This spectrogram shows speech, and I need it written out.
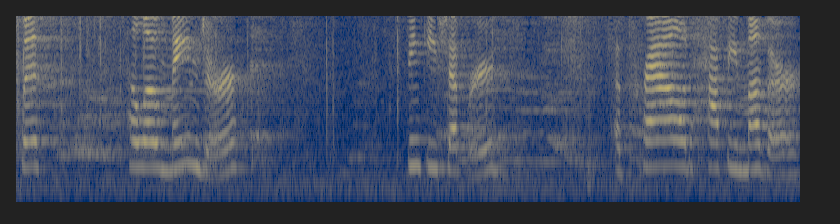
twists, hello manger, stinky shepherds, a proud, happy mother,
